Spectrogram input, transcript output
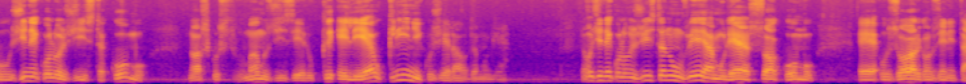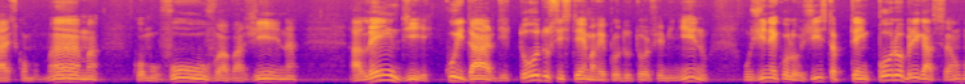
o ginecologista, como nós costumamos dizer, ele é o clínico geral da mulher. Então, o ginecologista não vê a mulher só como é, os órgãos genitais, como mama, como vulva, vagina. Além de cuidar de todo o sistema reprodutor feminino, o ginecologista tem por obrigação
